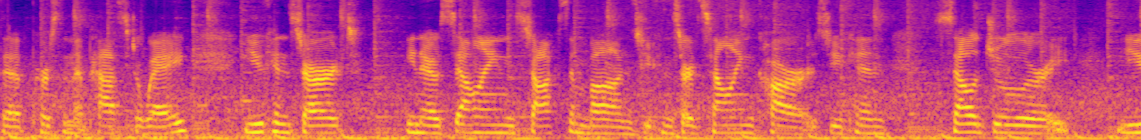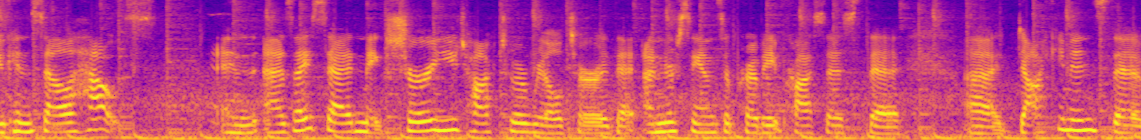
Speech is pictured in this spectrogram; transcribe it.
the person that passed away. You can start, you know, selling stocks and bonds. You can start selling cars. You can sell jewelry. You can sell a house. And as I said, make sure you talk to a realtor that understands the probate process, the uh, documents, the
